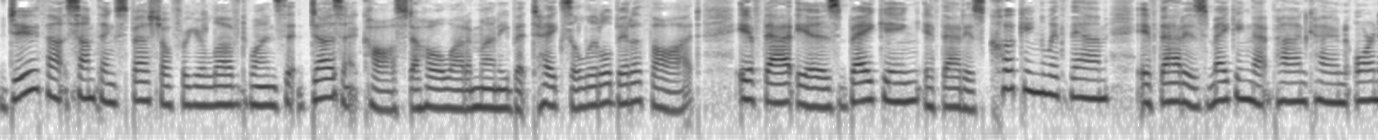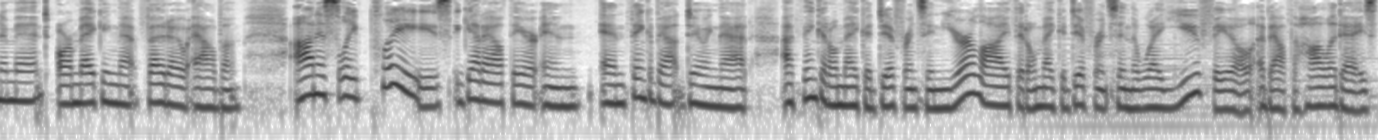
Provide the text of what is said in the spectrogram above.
Do th- something special for your loved ones that doesn't cost a whole lot of money but takes a little bit of thought. If that is baking, if that is cooking with them, if that is making that pine cone ornament or making that photo album. Honestly, please get out there and, and think about doing that. I think it'll make a difference in your life. It'll make a difference in the way you feel about the holidays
